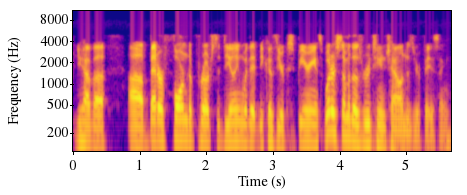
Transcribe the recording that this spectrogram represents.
you have a uh, better formed approach to dealing with it because your experience. What are some of those routine challenges you're facing?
